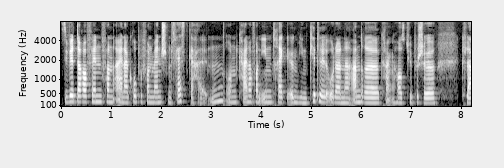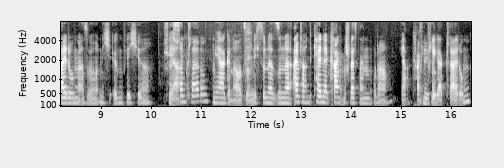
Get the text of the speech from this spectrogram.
Sie wird daraufhin von einer Gruppe von Menschen festgehalten und keiner von ihnen trägt irgendwie einen Kittel oder eine andere krankenhaustypische Kleidung, also nicht irgendwelche Schwesternkleidung? Ja, ja, genau, so nicht so eine, so eine, einfach keine Krankenschwestern oder ja, Krankenpflegerkleidung.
